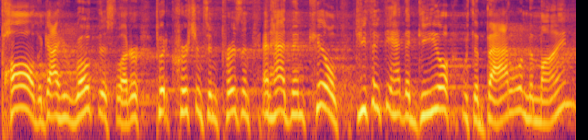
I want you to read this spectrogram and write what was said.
Paul, the guy who wrote this letter, put Christians in prison and had them killed. Do you think they had to deal with the battle in the mind?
